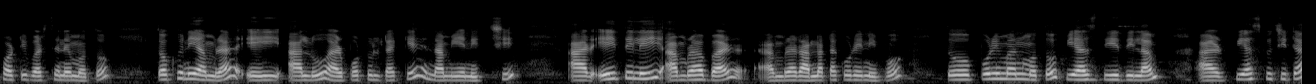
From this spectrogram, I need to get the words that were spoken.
ফর্টি পার্সেন্টের মতো। তখনই আমরা এই আলু আর পটলটাকে নামিয়ে নিচ্ছি। আর এই তেলেই আমরা আবার, আমরা রান্নাটা করে নিব। তো পরিমাণ মতো পেঁয়াজ দিয়ে দিলাম। আর পেঁয়াজ কুচিটা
